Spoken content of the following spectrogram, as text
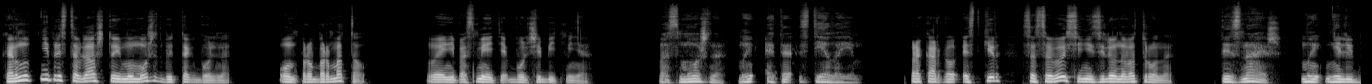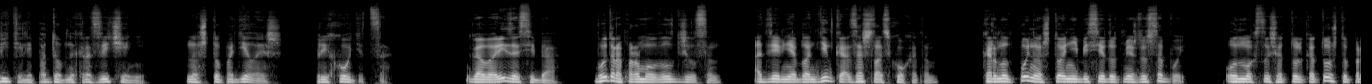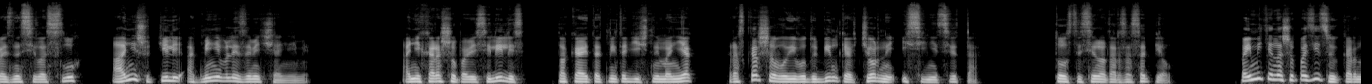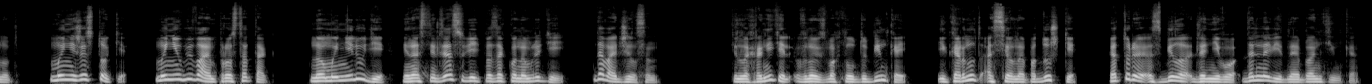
Корнут не представлял, что ему может быть так больно. Он пробормотал. «Вы не посмеете больше бить меня». «Возможно, мы это сделаем», — прокаркал Эсткир со своего сине-зеленого трона. «Ты знаешь, мы не любители подобных развлечений. Но что поделаешь, приходится». «Говори за себя», — бодро промолвил Джилсон, а древняя блондинка зашлась хохотом. Корнут понял, что они беседуют между собой. Он мог слышать только то, что произносилось вслух, а они шутили, обменивались замечаниями. Они хорошо повеселились, пока этот методичный маньяк раскрашивал его дубинкой в черный и синий цвета. Толстый сенатор засопел. «Поймите нашу позицию, Корнут. Мы не жестоки. Мы не убиваем просто так. Но мы не люди, и нас нельзя судить по законам людей. Давай, Джилсон». Телохранитель вновь взмахнул дубинкой, и Корнут осел на подушке, которую сбила для него дальновидная блондинка.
